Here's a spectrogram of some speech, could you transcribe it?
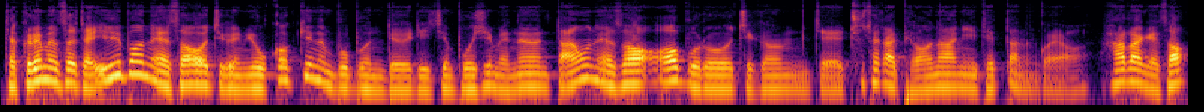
자, 그러면서 자, 1번에서 지금 요 꺾이는 부분들이 지금 보시면은 다운에서 업으로 지금 이제 추세가 변환이 됐다는 거예요. 하락에서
